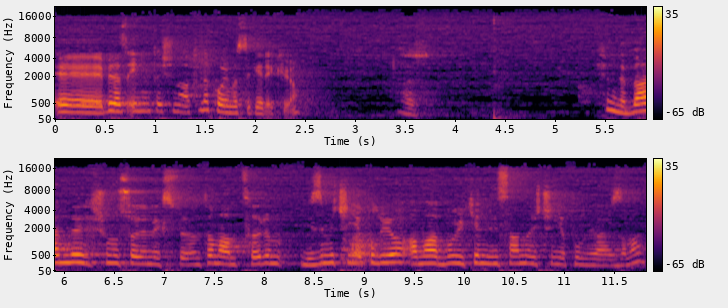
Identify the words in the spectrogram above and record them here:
e, biraz elini taşın altına koyması gerekiyor. Evet. Şimdi ben de şunu söylemek istiyorum. Tamam tarım bizim için yapılıyor ama bu ülkenin insanlar için yapılmıyor her zaman.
